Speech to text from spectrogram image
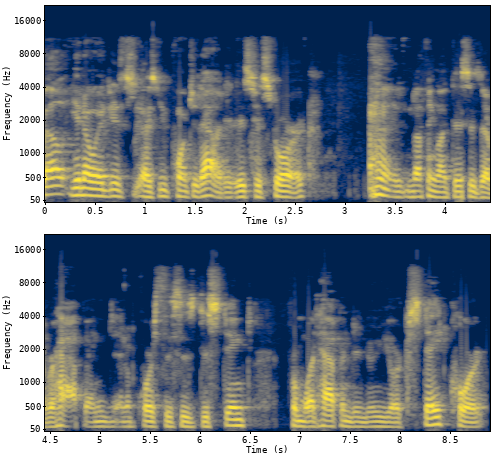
Well, you know, it is, as you pointed out, it is historic. Nothing like this has ever happened. And of course, this is distinct from what happened in New York State Court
